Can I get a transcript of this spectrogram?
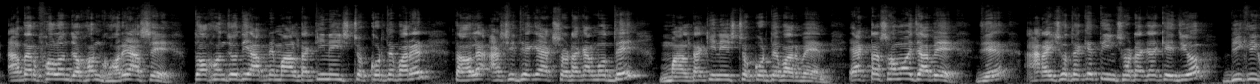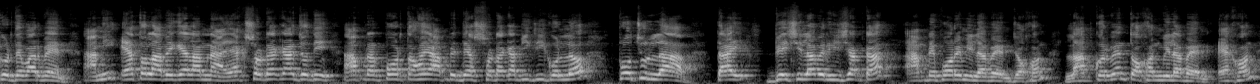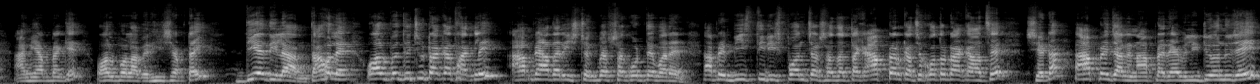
আদার ফলন যখন ঘরে আসে, তখন যদি আপনি মালটা কিনে স্টক করতে পারেন, তাহলে আশি থেকে একশো টাকার মধ্যেই মালটা কিনে স্টক করতে পারবেন। একটা সময় যাবে যে আড়াইশো থেকে তিনশো টাকা কেজিও বিক্রি করতে পারবেন। আমি এত লাভে গেলাম না। একশো টাকা যদি আপনার পড়তে হয়, আপনি দেড়শো টাকা বিক্রি করলেও প্রচুর লাভ। তাই বেশি লাভের হিসাবটা আপনি পরে মিলাবেন। যখন লাভ করবেন, তখন মিলাবেন। এখন আমি আপনাকে অল্প লাভের হিসাবটাই দিয়ে দিলাম। তাহলে অল্প কিছু টাকা থাকলেই আপনি আদার স্টক ব্যবসা করতে পারেন। আপনি বিশ তিরিশ পঞ্চাশ হাজার টাকা আপনার কাছে কত টাকা আছে সেটা আপনি জানেন। আপনার অ্যাবিলিটি অনুযায়ী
